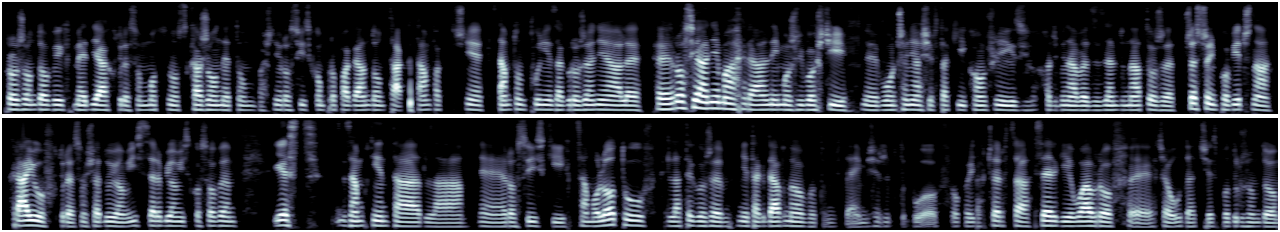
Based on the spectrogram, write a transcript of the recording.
prorządowych mediach, które są mocno skażone tą właśnie rosyjską propagandą. Tak, tam faktycznie stamtąd płynie zagrożenie, ale e, Rosja nie ma realnej możliwości e, włączenia się w taki konflikt, choćby nawet ze względu na to, że przestrzeń powietrzna krajów, które sąsiadują i z Serbią, i z Kosowem, jest zamknięta dla e, rosyjskich samolotów, dlatego że nie tak dawno, bo to wydaje mi się, że to było w okolicach czerwca, Sergiej Ławrow e, chciał udać się z podróżą do,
